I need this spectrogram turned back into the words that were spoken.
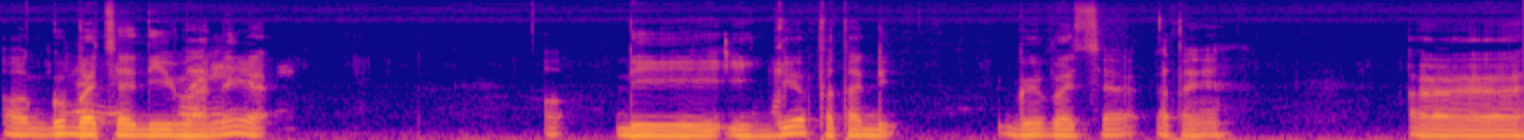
oh gue baca di mana ya? oh di IG apa tadi? Gue baca katanya eh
